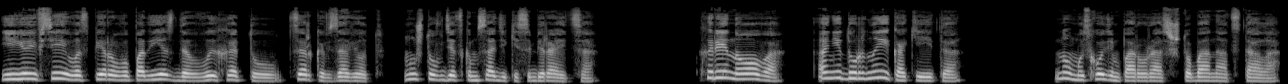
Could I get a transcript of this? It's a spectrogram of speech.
Ее Евсеева с первого подъезда в их эту церковь зовет. Ну что в детском садике собирается? Хреново. Они дурные какие-то. Ну, мы сходим пару раз, чтобы она отстала.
